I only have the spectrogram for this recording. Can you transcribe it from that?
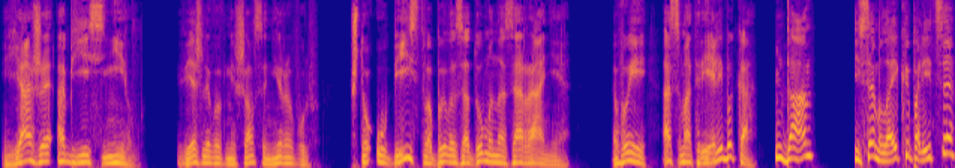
«Я же объяснил», — вежливо вмешался Нира Вульф что убийство было задумано заранее. Вы осмотрели быка? Да. И Сэм Лейк, и полиция.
